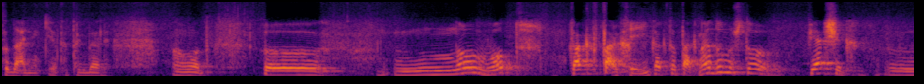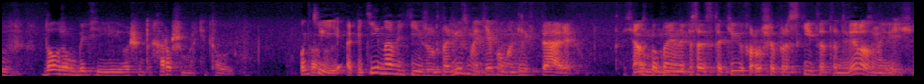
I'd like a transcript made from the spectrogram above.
задания какие-то и так далее. Вот. Э, ну вот, как-то так, okay. как-то так. Но я думаю, что пиарщик э, должен быть и, в общем-то, хорошим маркетологом. Окей, okay. а какие навыки журнализма тебе помогли в пиаре? То есть, я насколько mm-hmm. написать статью и хороший пресс-кит – это две разные вещи?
